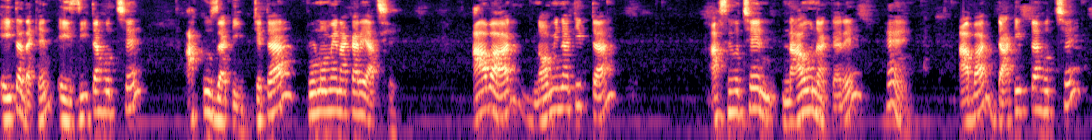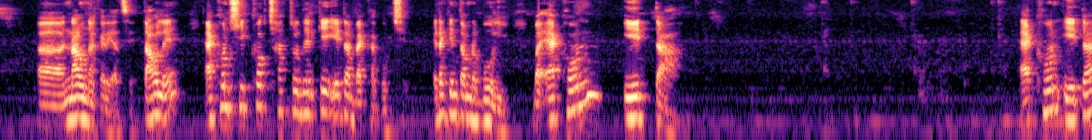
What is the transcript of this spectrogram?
এইটা দেখেন, এই জিটা হচ্ছে আকুজাটিভ যেটা প্রোনোমেন আকারে আছে। আবার নমিনাটিভটা আছে হচ্ছে নাউন আকারে হ্যাঁ? আবার ডাটিভটা হচ্ছে নাউন আকারে আছে। তাহলে এখন শিক্ষক ছাত্রদেরকে এটা ব্যাখ্যা করছে। এটা কিন্তু আমরা বলি। বা এখন এটা এখন এটা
